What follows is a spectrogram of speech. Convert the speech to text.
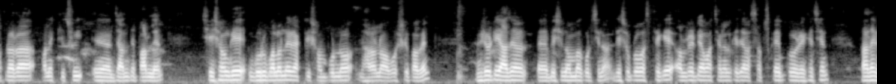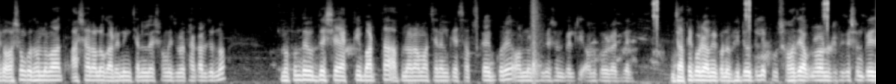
আপনারা অনেক কিছুই জানতে পারলেন। সেই সঙ্গে গরু পালনের একটি সম্পূর্ণ ধারণা অবশ্যই পাবেন। ভিডিওটি আজ আর বেশি লম্বা করছি না। দেশপ্রবাস থেকে অলরেডি আমার চ্যানেলকে যারা সাবস্ক্রাইব করে রেখেছেন, তাদেরকে অসংখ্য ধন্যবাদ। আশার আলো গার্ডেনিং চ্যানেলের সঙ্গে জুড়ে থাকার জন্য নতুনদের উদ্দেশ্যে একটি বার্তা, আপনারা আমার চ্যানেলকে সাবস্ক্রাইব করে অল নোটিফিকেশন বেলটি অন করে রাখবেন। যাতে করে আমি কোনো ভিডিও দিলে খুব সহজে আপনারা নোটিফিকেশন পেয়ে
